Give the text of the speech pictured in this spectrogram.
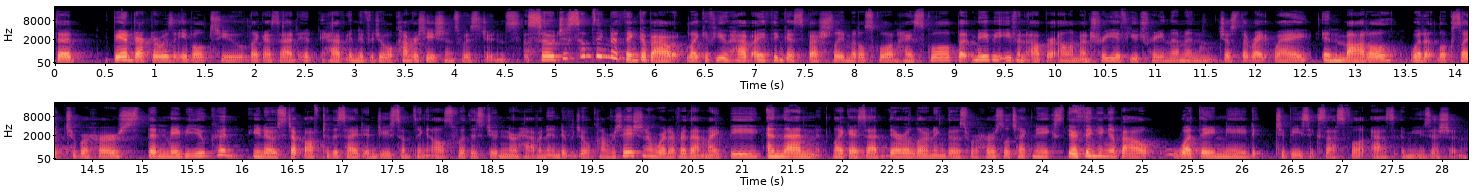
the band director was able to, like I said, have individual conversations with students. So just something to think about. Like if you have, I think especially middle school and high school, but maybe even upper elementary, if you train them in just the right way and model what it looks like to rehearse, then maybe you could, you know, step off to the side and do something else with a student or have an individual conversation or whatever that might be. And then, like I said, they're learning those rehearsal techniques. They're thinking about what they need to be successful as a musician.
